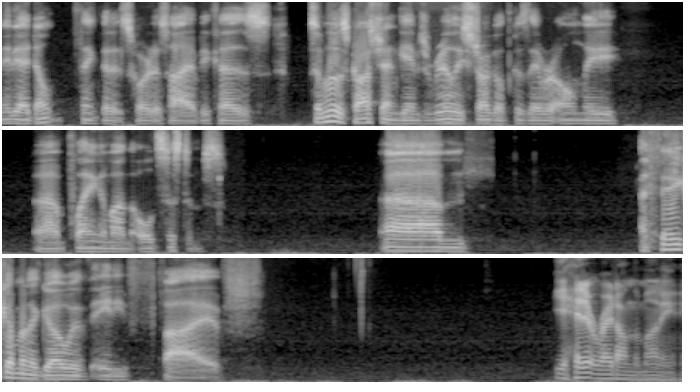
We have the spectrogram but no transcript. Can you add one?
maybe I don't think that it scored as high because some of those cross-gen games really struggled because they were only um, playing them on the old systems. Um, I think I'm gonna go with 85. You hit it right on the money.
